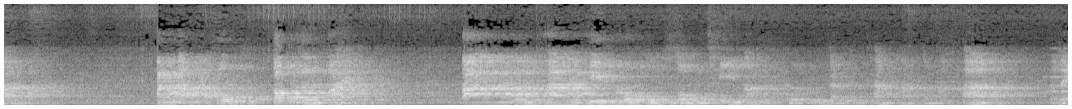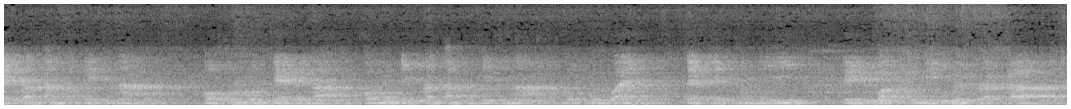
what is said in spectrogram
ดาอันดับทุกต้องเดินไป ตามหนทางที่พระองค์ทรงชี้นำโปรดรู้กันทุกท่านตามธรรมชาติแสดงรัตนเทศนาขอสมบูรณ์แก่ ระธรรมเทศนาลงทุไว้ แต่เพียงเท่านี้เอวังทุมีด้วยประกาศ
